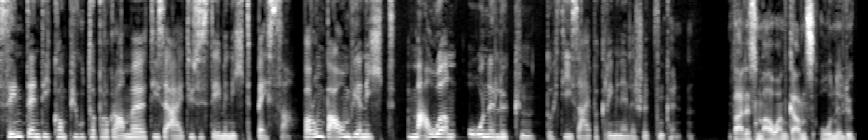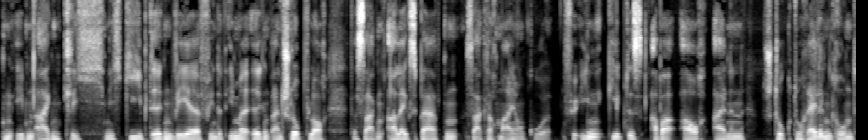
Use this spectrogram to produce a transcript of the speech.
sind denn die Computerprogramme, diese IT-Systeme nicht besser? Warum bauen wir nicht Mauern ohne Lücken, durch die Cyberkriminelle schlüpfen könnten? Weil es Mauern ganz ohne Lücken eben eigentlich nicht gibt. Irgendwer findet immer irgendein Schlupfloch, das sagen alle Experten, sagt auch Mayoncourt. Für ihn gibt es aber auch einen strukturellen Grund,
